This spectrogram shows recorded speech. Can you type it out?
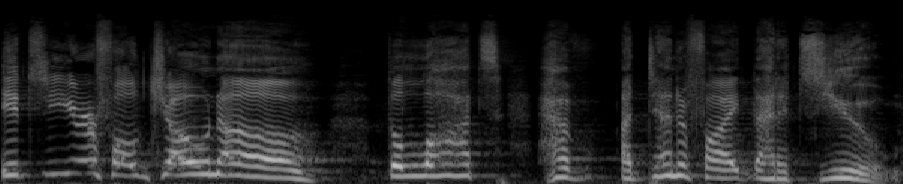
It's your fault, Jonah the lots have identified that it's you,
